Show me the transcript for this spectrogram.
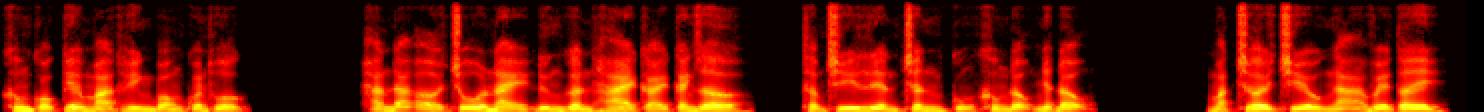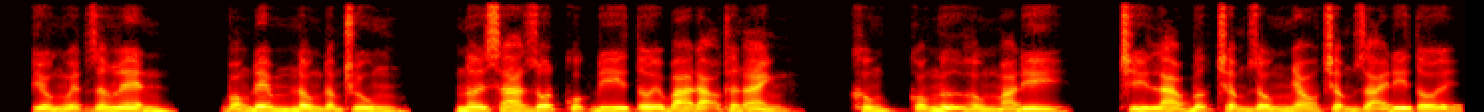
Không có kia mạt hình bóng quen thuộc. Hắn đã ở chỗ này đứng gần hai cái canh giờ, thậm chí liền chân cũng không động nhất động. Mặt trời chiều ngã về tây, tiểu nguyệt dâng lên, bóng đêm nồng đậm trùng, nơi xa rốt cuộc đi tới ba đạo thân ảnh, không có ngự hồng mà đi, chỉ là bước chậm giống nhau chậm rãi đi tới.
